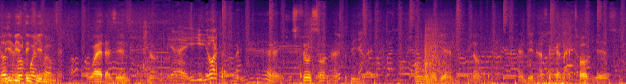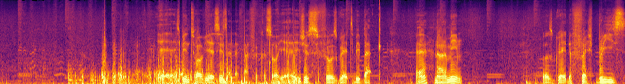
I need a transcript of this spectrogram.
Those if he's people point, thinking wide as in no, no. Yeah, you, you, you don't want to. Yeah, it just feels so nice to be like home again, you know, and be in Africa like 12 years. Yeah, it's been 12 years since I left Africa, so yeah, it just feels great to be back. Eh? Know what I mean? It feels great, the fresh breeze.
